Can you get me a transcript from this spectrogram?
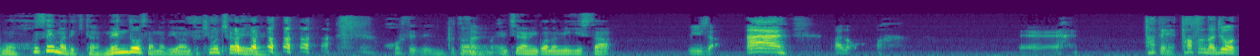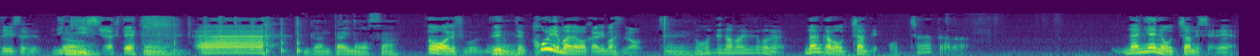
もう、ホセまで来たら面倒さまで言わんと気持ち悪いじゃないですか。ー、ホセでインプットされてました。うんちなみにこの右下。右下。あー、あの、えー、立て、立つな、ジョーという人で、力士じゃなくて、うあー、ん。眼帯のおっさん。そうです。もう絶対、声までわかりますよ。うん。なんで名前出てこない？なんかのおっちゃんって、おっちゃんだったかな？何々のおっちゃんでしたよね。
